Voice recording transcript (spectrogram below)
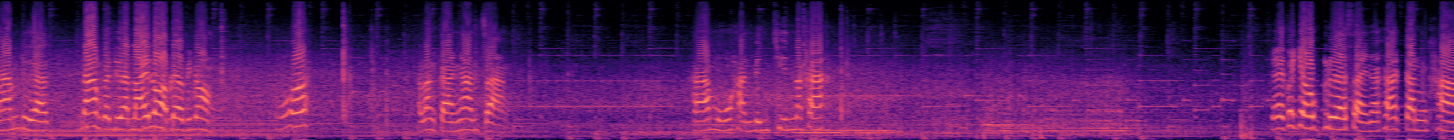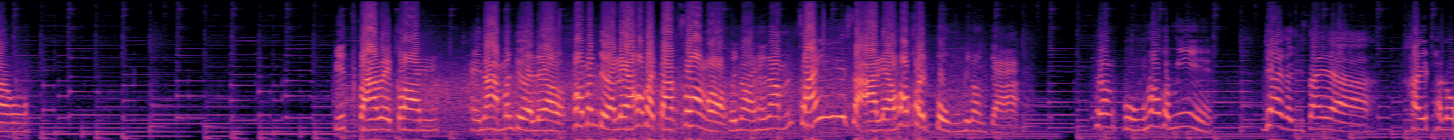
น้ำเดือดน้ำก็เดือดหลายรอบแล้วพี่น้องโอ้ยอลังการงานสร้างขาหมูหั่นเป็นชิ้นนะคะยายก็จะเอาเกลือใส่นะคะ กันคาว ปิดฝาไว้ก่อนให้น้ำมันเดือดแล้วพอมันเดือดแล้วเขาก็ตักฟองออกไปหน่อยให้น้ำมันใสสะอาดแล้วเขาค่อยปรุงพี่น้องจ๋าเครื่องปรุงเขาก็มีย่ายกับใส่อ่าไข่พะโล้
